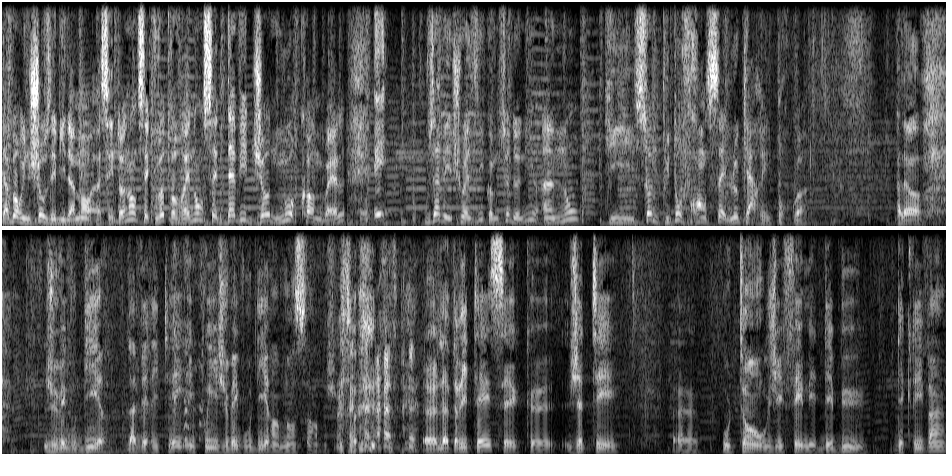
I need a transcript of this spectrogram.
D'abord, une chose évidemment assez étonnante, c'est que votre vrai nom, c'est David John Moore Cornwell. Et vous avez choisi comme pseudonyme un nom qui sonne plutôt français, Le Carré. Pourquoi? Alors, je vais vous dire la vérité et puis je vais vous dire un mensonge. Euh, la vérité, c'est que j'étais, euh, au temps où j'ai fait mes débuts d'écrivain,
